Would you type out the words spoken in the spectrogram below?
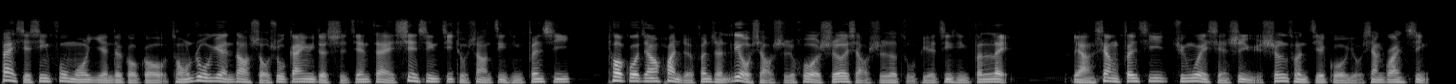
败血性腹膜炎的狗狗从入院到手术干预的时间，在线性基础上进行分析。透过将患者分成六小时或十二小时的组别进行分类，两项分析均未显示与生存结果有相关性。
